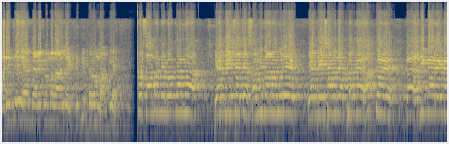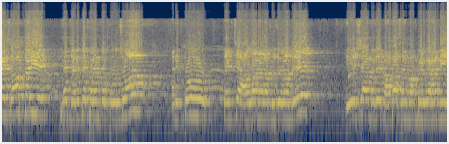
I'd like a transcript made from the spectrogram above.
आणि ते या कार्यक्रमाला आले किती परम भाग्य आहे सामान्य लोकांना या देशाच्या संविधानामुळे या देशामध्ये आपला काय हक्क आहे काय अधिकार आहे काय जबाबदारी आहे या जनतेपर्यंत पोहोचवा आणि तो त्यांच्या आव्हानाला दुजोरा देत देशामध्ये बाबासाहेब आंबेडकरांनी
